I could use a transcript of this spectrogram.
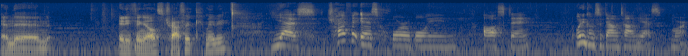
And then anything else? Traffic, maybe? Yes, traffic is horrible in Austin. When it comes to downtown, yes, more.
